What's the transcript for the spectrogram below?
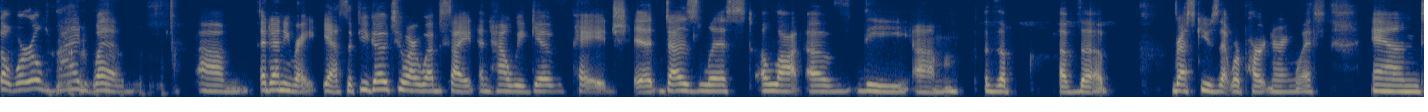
the World Wide Web. Um, at any rate, yes, if you go to our website and how we give page, it does list a lot of the um, the of the rescues that we're partnering with, and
